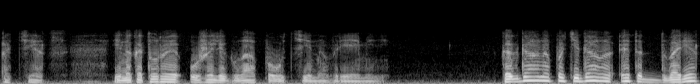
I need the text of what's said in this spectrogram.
отец, и на которое уже легла паутина времени. Когда она покидала этот дворец,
